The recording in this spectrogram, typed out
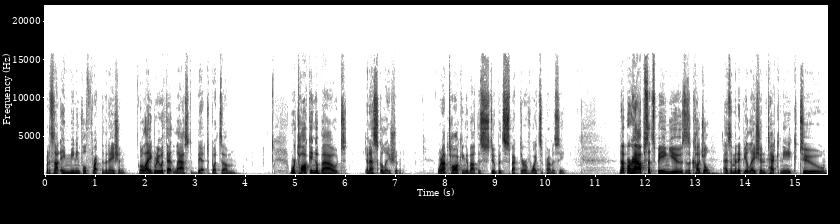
but it's not a meaningful threat to the nation. Well, I agree with that last bit, but um, we're talking about an escalation. We're not talking about this stupid specter of white supremacy. Now, perhaps that's being used as a cudgel, as a manipulation technique to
